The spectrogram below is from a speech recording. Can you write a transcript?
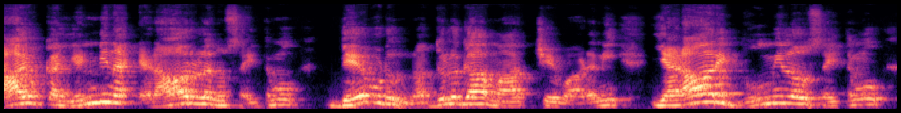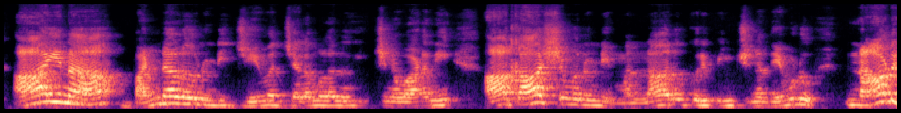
ఆ యొక్క ఎండిన ఎడారులను సైతము దేవుడు నదులుగా మార్చేవాడని ఎడారి భూమిలో సైతము ఆయన బండలో నుండి జీవ జలములను ఇచ్చిన వాడని ఆకాశము నుండి మన్నాను కురిపించిన దేవుడు నాడు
